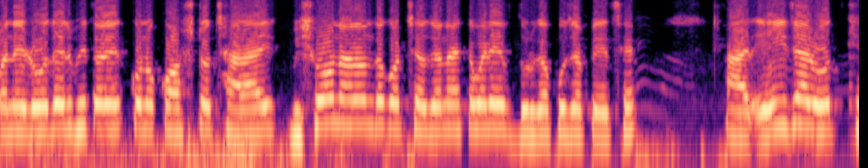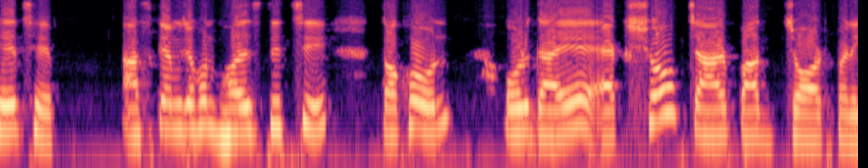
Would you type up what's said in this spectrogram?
মানে রোদের ভিতরে কোনো কষ্ট ছাড়াই ভীষণ আনন্দ করছে যেন একেবারে দুর্গাপূজা পেয়েছে। আর এই যা রোদ খেয়েছে, আজকে আমি যখন ভয়েস দিচ্ছি, তখন ওর গায়ে একশো চার পাঁচ জ্বর মানে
